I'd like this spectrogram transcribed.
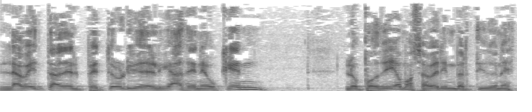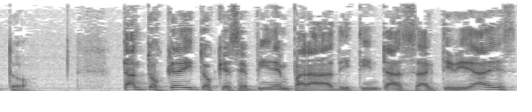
la venta del petróleo y del gas de Neuquén, lo podríamos haber invertido en esto. Tantos créditos que se piden para distintas actividades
